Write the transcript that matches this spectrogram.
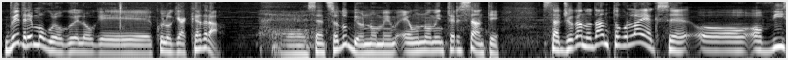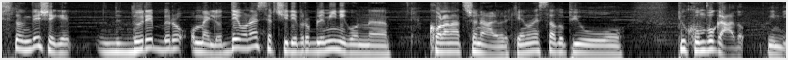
Vedremo quello, quello che, quello che accadrà. Eh, senza dubbio è un, nome, è un nome interessante. Sta giocando tanto con l'Ajax. eh, Ho, ho visto invece che dovrebbero, o meglio, devono esserci dei problemini con, eh, con la nazionale perché non è stato più più convocato. Quindi,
